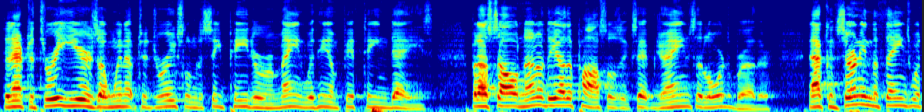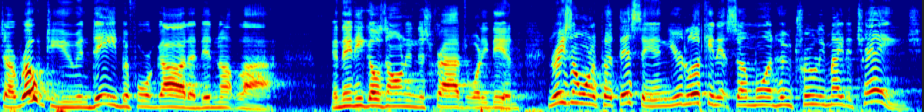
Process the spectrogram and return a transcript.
Then after three years I went up to Jerusalem to see Peter and remained with him fifteen days. But I saw none of the other apostles except James, the Lord's brother. Now concerning the things which I wrote to you, indeed before God I did not lie. And then he goes on and describes what he did. The reason I want to put this in, you're looking at someone who truly made a change.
